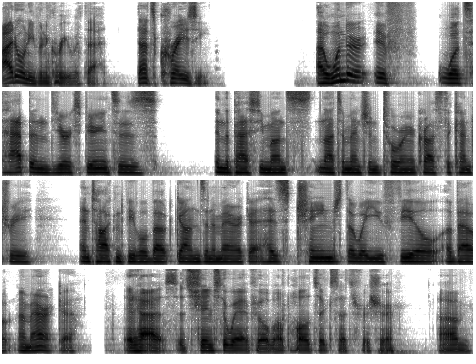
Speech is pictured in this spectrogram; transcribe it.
I don't even agree with that. That's crazy. I wonder if what's happened, your experiences in the past few months, not to mention touring across the country and talking to people about guns in America, has changed the way you feel about America. It has. It's changed the way I feel about politics. That's for sure. Um,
